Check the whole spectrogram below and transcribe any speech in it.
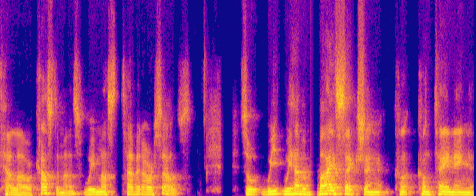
tell our customers we must have it ourselves. So we, we have a buy section co containing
